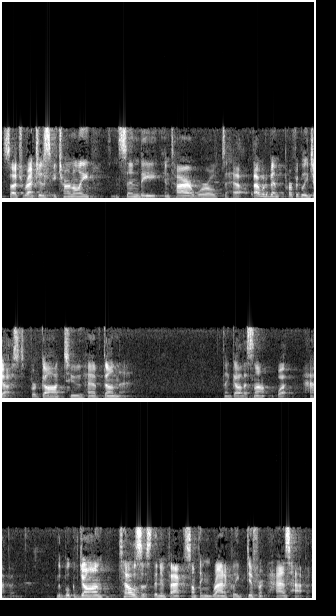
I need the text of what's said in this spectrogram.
such wretches eternally and send the entire world to hell. That would have been perfectly just for God to have done that. Thank God that's not what happened. The book of John tells us that, in fact, something radically different has happened.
